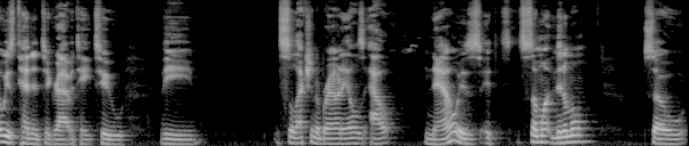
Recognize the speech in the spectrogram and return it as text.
always tended to gravitate to the selection of brown ales out now is it's somewhat minimal. So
